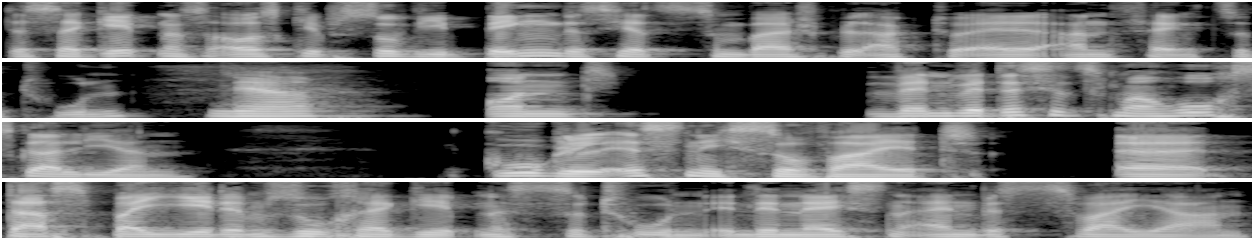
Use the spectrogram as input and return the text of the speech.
das Ergebnis ausgibst, so wie Bing das jetzt zum Beispiel aktuell anfängt zu tun. ja, Und wenn wir das jetzt mal hochskalieren, Google ist nicht so weit, äh, das bei jedem Suchergebnis zu tun in den nächsten ein bis zwei Jahren.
